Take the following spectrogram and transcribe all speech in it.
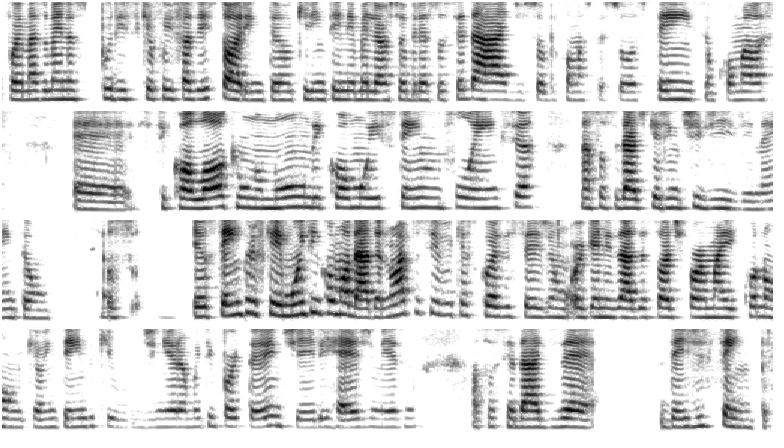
foi mais ou menos por isso que eu fui fazer história. Então, eu queria entender melhor sobre a sociedade, sobre como as pessoas pensam, como elas é, se colocam no mundo e como isso tem influência na sociedade que a gente vive, né? Então, eu, eu sempre fiquei muito incomodada. Não é possível que as coisas sejam organizadas só de forma econômica. Eu entendo que o dinheiro é muito importante, ele rege mesmo as sociedades é desde sempre.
